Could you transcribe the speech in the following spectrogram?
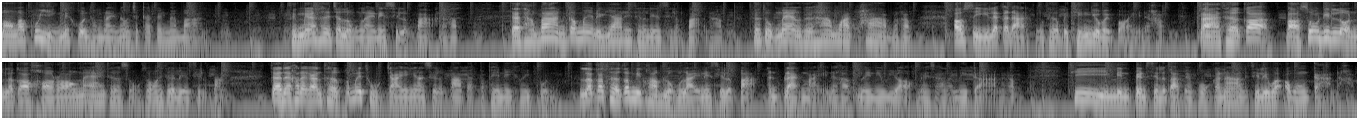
มองว่าผู้หญิงไม่ควรทำอะไรนอกจากการเป็นแม่บ้าน ถึงแม้เธอจะหลงใหลในศิลปะนะครับแต่ทางบ้านก็ไม่อนุญาตให้เธอเรียนศิลปะนะครับ เธอถูกแม่ของเธอห้ามวาดภาพนะครับ เอาสีและกระดาษของเธอไปทิ้งอยู่บ่อยๆนะครับ แต่เธอก็ต่อสู้ดิ้นรนแล้วก็ขอร้องแม่ให้เธอส่งส่งให้เธอเรียนศิลปะ แต่ในขณะเดียวกันเธอก็ไม่ถูกใจงานศิลปะแบบประเพณีของญี่ปุ่น แล้วก็เธอก็มีความหลงใหลในศิลปะอันแปลกใหม่นะครับในนิวยอร์กในสหรัฐอเมริกานะครับที่มันเป็นศิลปะแบบโหกาน่าหรือที่เรียกว่าอวองการนะครับ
